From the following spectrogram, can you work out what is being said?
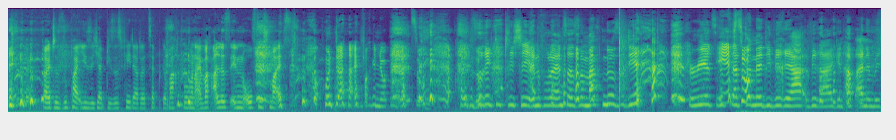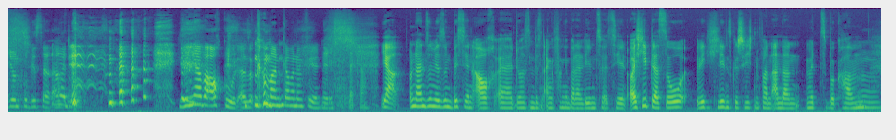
Leute, super easy. Ich habe dieses Federrezept gemacht, wo man einfach alles in den Ofen schmeißt und dann einfach Gnocchi dazu. Also. So richtig Klischee-Influencer, so macht nur so die Reels-Rezepte, so. ne, die viral, viral, gehen. Ab eine Million probierst du dann auch. Ja, Die sind ja aber auch gut, also kann man, kann man empfehlen. Nee, richtig lecker. Ja, und dann sind wir so ein bisschen auch, äh, du hast ein bisschen angefangen, über dein Leben zu erzählen. Oh, ich liebe das so, wirklich Lebensgeschichten von anderen mitzubekommen. Mhm.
